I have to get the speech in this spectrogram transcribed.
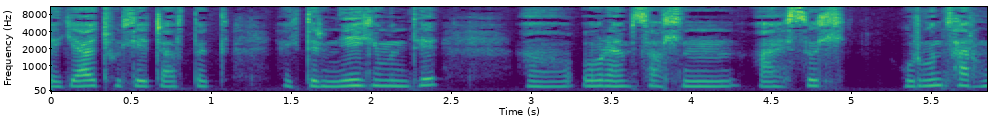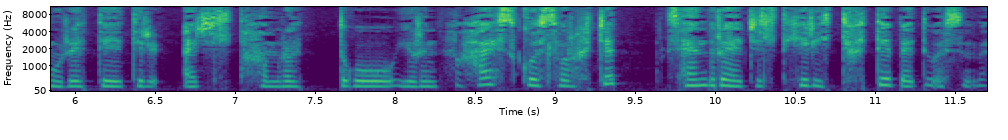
яг яаж хүлээж авдаг яг тэр нийгэм нь те уур амьсгал нь эсвэл өргөн цар хүрээтэй тэр ажилд хамрагддаг уу ер нь хай скул сурагчид сайн дурын ажилд хэр идэвхтэй байдаг байсан бэ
